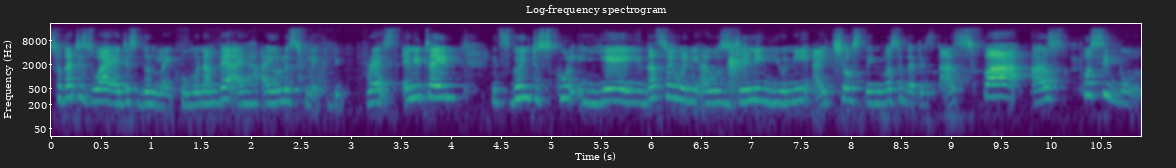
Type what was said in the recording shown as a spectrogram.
So that is why i just don't like home. When i'm there i, I always feel like depressed. Anytime it's going to school yay. That's why when i was joining uni i chose the university that is as far as possible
